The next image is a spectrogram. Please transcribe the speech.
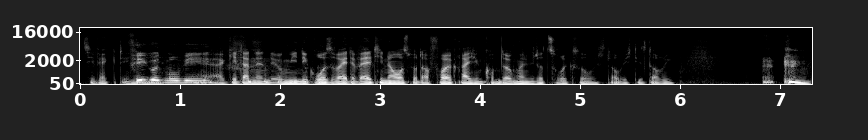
sie weckt ihn. Feel good movie. Er geht dann in irgendwie in die große weite Welt hinaus, wird erfolgreich und kommt irgendwann wieder zurück. So ist, glaube ich, die Story. Hm.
